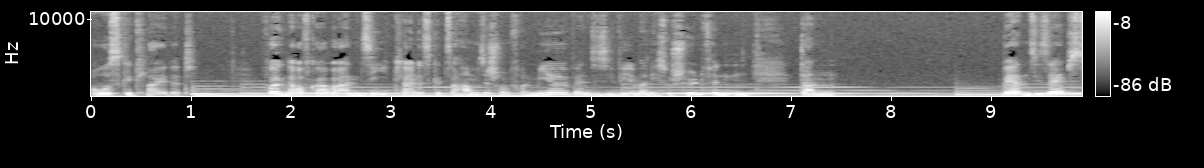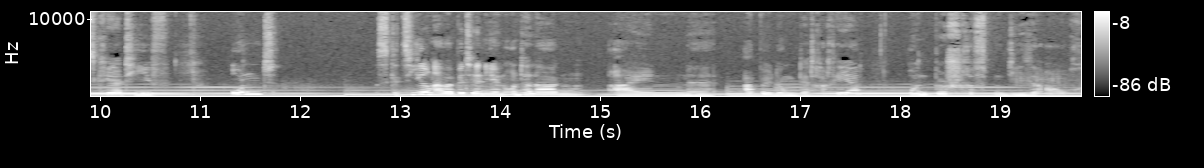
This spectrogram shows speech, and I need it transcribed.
ausgekleidet. Folgende Aufgabe an Sie. Kleine Skizze haben Sie schon von mir. Wenn Sie sie wie immer nicht so schön finden, dann werden Sie selbst kreativ und skizzieren aber bitte in Ihren Unterlagen eine Abbildung der Trachea und beschriften diese auch.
